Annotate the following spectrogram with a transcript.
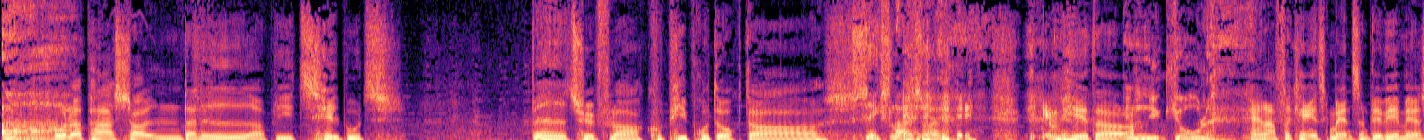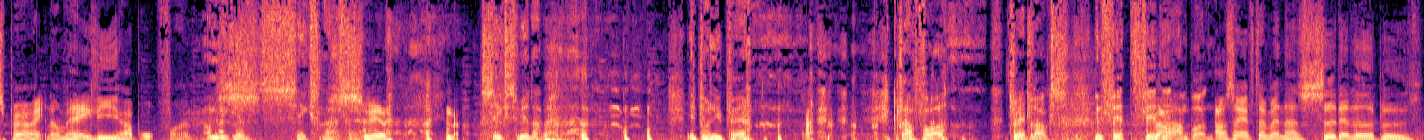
Ah. Under parasollen dernede og blive tilbudt badetøfler, kopiprodukter, Sexlegetøj. emhætter. en ny kjole. Han er en afrikansk mand, som bliver ved med at spørge en, om man ikke lige har brug for en Og man kan sexlegetøj. svætter. Nå. Seks sweater. Et par nye pærer. Klap for dreadlocks. En flet, flettet armbånd. Og så efter man har siddet dernede og blevet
